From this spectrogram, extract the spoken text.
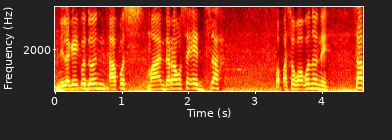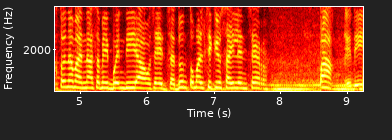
Nilagay ko doon tapos maandar ako sa EDSA. Papasok ako noon eh. Sakto naman, nasa may Buendia ako sa EDSA. Doon tumalsik yung silencer. Pak! E di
